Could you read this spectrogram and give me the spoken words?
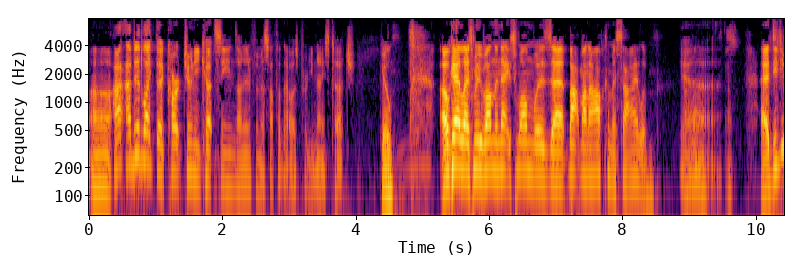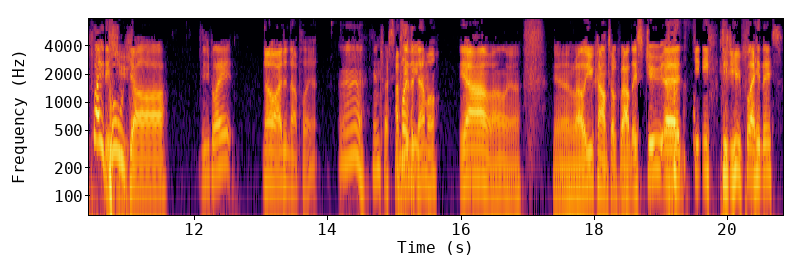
Uh, I, I did like the cartoony cutscenes on Infamous. I thought that was a pretty nice touch. Cool. Okay, let's move on. The next one was uh, Batman Arkham Asylum. Yeah. Uh, did you play this? Hugh? Booyah! Did you play it? No, I did not play it. Ah, interesting. I played Did the you- demo. Yeah, well, yeah, yeah. Well, you can't talk about this. Did you, uh, Chinny, did you play this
